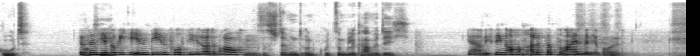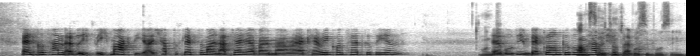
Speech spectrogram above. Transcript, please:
Gut. Das sind hier Okay. wirklich die, die Infos, die die Leute brauchen. Das stimmt. Und gut, zum Glück haben wir dich. Ja, und ich singe auch noch alles dazu ein, wenn ihr wollt. Ja, interessant. Also ich, ich mag die ja. Ich habe das letzte Mal Nadja ja beim Mariah Carey Konzert gesehen. Und? äh, wo sie im Background gesungen so, hat. und ich dachte Bussi Bussi.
